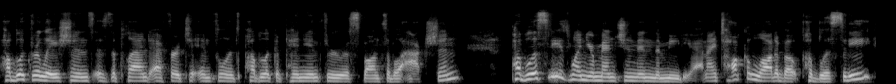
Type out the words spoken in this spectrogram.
Public relations is the planned effort to influence public opinion through responsible action. Publicity is when you're mentioned in the media. And I talk a lot about publicity,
